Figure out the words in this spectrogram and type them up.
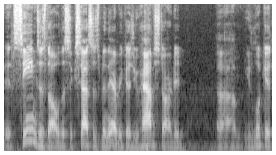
it- seems as though the success has been there because you have started. Um, you look at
